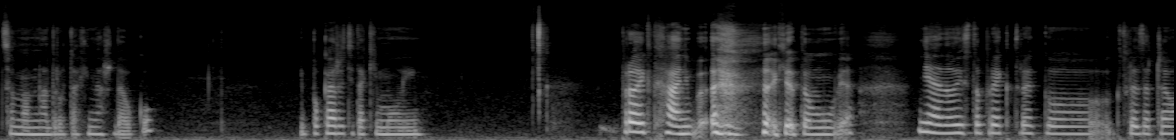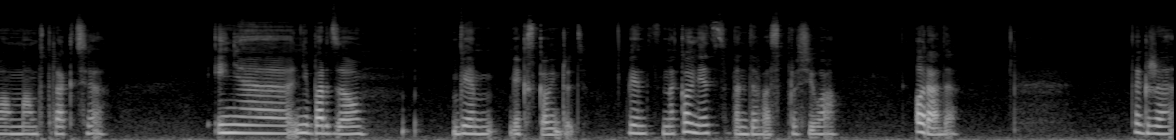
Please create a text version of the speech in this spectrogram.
co mam na drutach i na szydełku. I pokażę Ci taki mój projekt hańby, jak ja to mówię. Nie, no jest to projekt, którego, który zaczęłam, mam w trakcie i nie, nie bardzo wiem, jak skończyć. Więc na koniec będę Was prosiła o radę. Także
